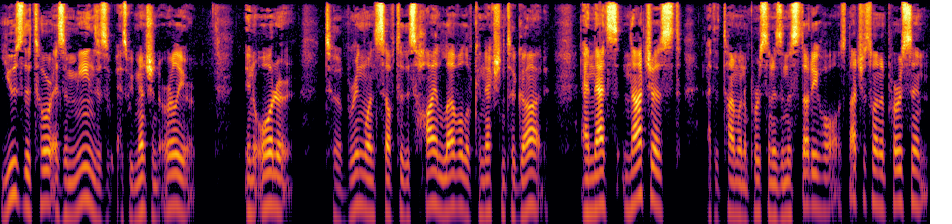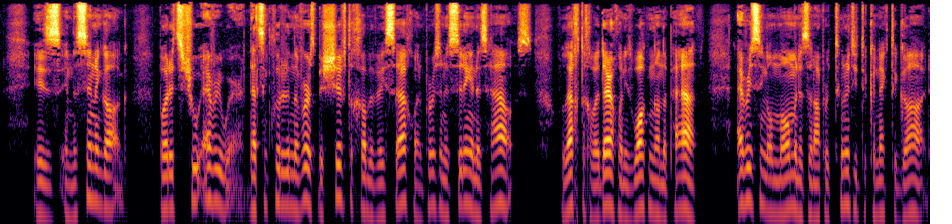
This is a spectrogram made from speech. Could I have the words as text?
use the Torah as a means, as, as we mentioned earlier, in order to bring oneself to this high level of connection to God. And that's not just at the time when a person is in the study hall, it's not just when a person is in the synagogue, but it's true everywhere. That's included in the verse. When a person is sitting in his house, when he's walking on the path, every single moment is an opportunity to connect to God.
